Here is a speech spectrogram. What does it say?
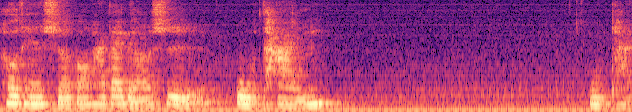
后天十二宫，它代表的是舞台，舞台。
